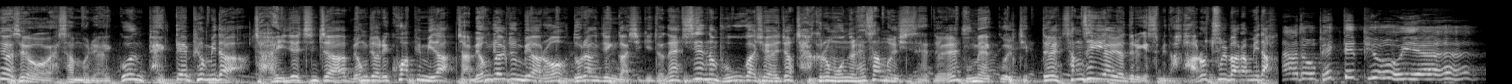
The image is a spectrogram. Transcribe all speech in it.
안녕하세요. 해산물 야익꾼 백대표입니다. 자 이제 진짜 명절이 코앞입니다. 자 명절 준비하러 노량진 가시기 전에 시세는 보고 가셔야죠. 자 그럼 오늘 해산물 시세들 구매 꿀팁들 상세히 알려드리겠습니다. 바로 출발합니다. 나도 백대표야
